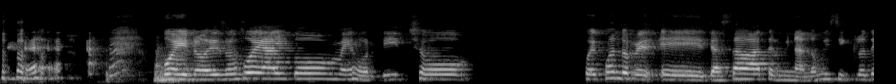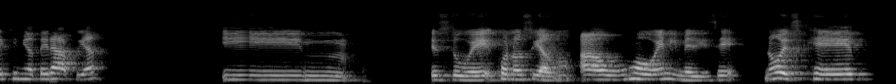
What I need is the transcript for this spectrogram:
bueno, eso fue algo, mejor dicho, fue cuando eh, ya estaba terminando mis ciclos de quimioterapia y mm, estuve, conocí a un, joven y me dice, no, es que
